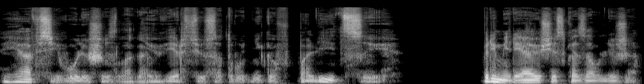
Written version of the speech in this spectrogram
«Я всего лишь излагаю версию сотрудников полиции», — примиряюще сказал Лежа.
